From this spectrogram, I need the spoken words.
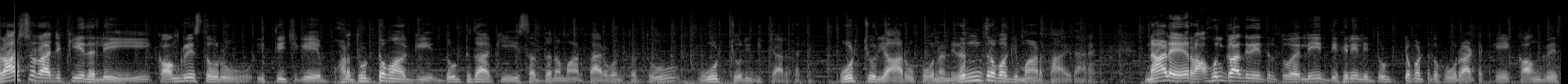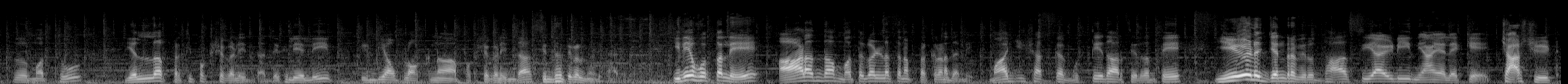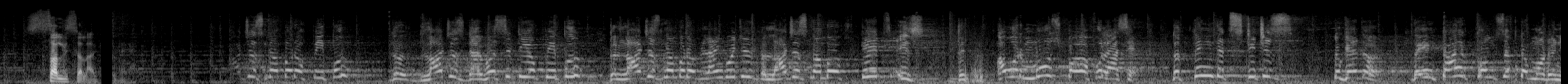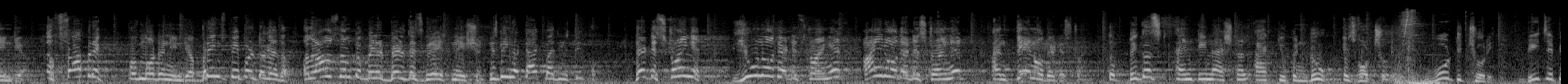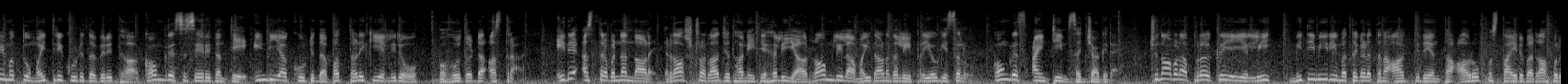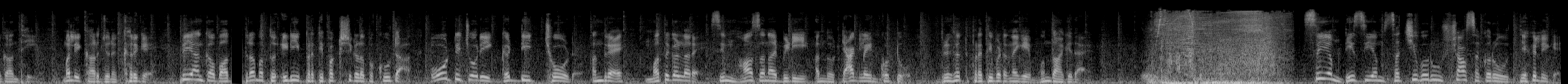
ರಾಷ್ಟ್ರ ರಾಜಕೀಯದಲ್ಲಿ ಕಾಂಗ್ರೆಸ್ನವರು ಇತ್ತೀಚೆಗೆ ಬಹಳ ದೊಡ್ಡವಾಗಿ ದೊಡ್ಡದಾಗಿ ಸದ್ದನ ಮಾಡ್ತಾ ಇರುವಂಥದ್ದು ವೋಟ್ ಚೋರಿ ವಿಚಾರದಲ್ಲಿ. ವೋಟ್ ಚೋರಿ ಆರೋಪವನ್ನು ನಿರಂತರವಾಗಿ ಮಾಡ್ತಾ ಇದ್ದಾರೆ. ನಾಳೆ ರಾಹುಲ್ ಗಾಂಧಿ ನೇತೃತ್ವದಲ್ಲಿ ದೆಹಲಿಯಲ್ಲಿ ದೊಡ್ಡ ಮಟ್ಟದ ಹೋರಾಟಕ್ಕೆ ಕಾಂಗ್ರೆಸ್ ಮತ್ತು ಎಲ್ಲ ಪ್ರತಿಪಕ್ಷಗಳಿಂದ ದೆಹಲಿಯಲ್ಲಿ ಇಂಡಿಯಾ ಬ್ಲಾಕ್ನ ಪಕ್ಷಗಳಿಂದ ಸಿದ್ಧತೆಗಳು ನಡೀತಾ ಇದೆ ಇದೇ ಹೊತ್ತಲ್ಲಿ ಆಳಂದ ಮತಗಳ್ಳತನ ಪ್ರಕರಣದಲ್ಲಿ ಮಾಜಿ ಶಾಸಕ ಗುತ್ತೇದಾರ್ ಸೇರಿದಂತೆ ಏಳು ಜನರ ವಿರುದ್ಧ ಸಿಐಡಿ ನ್ಯಾಯಾಲಯಕ್ಕೆ ಚಾರ್ಜ್ ಶೀಟ್ ಸಲ್ಲಿಸಲಾಗಿದೆ the largest diversity of people, the largest number of languages, the largest number of states is the, our most powerful asset. The thing that stitches together the entire concept of modern India, the fabric of modern India, brings people together, allows them to build, build this great nation, is being attacked by these people. They're destroying it. You know they're destroying it. I know they're destroying it. And they know they're destroying it. The biggest anti-national act you can do is vote chori. Vote chori. BJP ಮತ್ತು ಮೈತ್ರಿಕೂಟದ ವಿರುದ್ಧ ಕಾಂಗ್ರೆಸ್ ಸೇರಿದಂತೆ India ಕೂಟದ ಬತ್ತಳಿಕೆಯಲ್ಲಿರೋ ಬಹುದೊಡ್ಡ ಅಸ್ತ್ರ ಇದೇ ಅಸ್ತ್ರವನ್ನ ನಾಳೆ ರಾಷ್ಟ್ರ ರಾಜಧಾನಿ ದೆಹಲಿಯ ರಾಮ್ಲೀಲಾ ಮೈದಾನದಲ್ಲಿ ಪ್ರಯೋಗಿಸಲು ಕಾಂಗ್ರೆಸ್ ಐನ್ ಟೀಮ್ ಸಜ್ಜಾಗಿದೆ ಚುನಾವಣಾ ಪ್ರಕ್ರಿಯೆಯಲ್ಲಿ ಮಿತಿಮೀರಿ ಮತಗಳತನ ಆಗ್ತಿದೆ ಅಂತ ಆರೋಪಿಸ್ತಾ ಇರುವ ರಾಹುಲ್ ಗಾಂಧಿ, ಮಲ್ಲಿಕಾರ್ಜುನ ಖರ್ಗೆ, ಪ್ರಿಯಾಂಕಾ ವಾದ್ರಾ ಮತ್ತು ಇಡೀ ಪ್ರತಿಪಕ್ಷಗಳ ಒಕ್ಕೂಟ ಓಟು ಚೋರಿ ಗಡ್ಡಿ ಛೋಡ್ ಅಂದ್ರೆ ಮತಗಳ್ಳರೆ ಸಿಂಹಾಸನ ಬಿಡಿ ಅನ್ನೋ ಟ್ಯಾಗ್ಲೈನ್ ಕೊಟ್ಟು ಬೃಹತ್ ಪ್ರತಿಭಟನೆಗೆ ಮುಂದಾಗಿದೆ. ಸಿಎಂ ಡಿಸಿಎಂ ಸಚಿವರು, ಶಾಸಕರು ದೆಹಲಿಗೆ.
